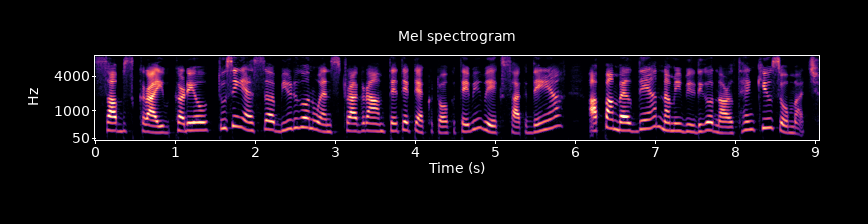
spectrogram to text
ਸਬਸਕ੍ਰਾਈਬ ਕਰਿਓ। ਤੁਸੀਂ ਇਸ ਵੀਡੀਓ ਨੂੰ ਇੰਸਟਾਗ੍ਰam ਤੇ ਤੇ ਟਿਕਟੌਕ ਤੇ ਵੀ ਵੇਖ ਸਕਦੇ ਆ। ਆਪਾਂ ਮਿਲਦੇ ਆ ਨਵੀਂ ਵੀਡੀਓ ਨਾਲ। ਥੈਂਕ ਯੂ ਸੋ ਮੱਚ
